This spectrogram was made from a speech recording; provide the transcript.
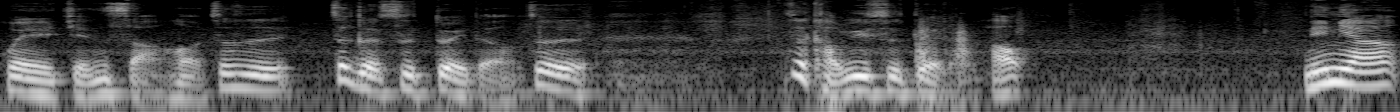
会减少哈。这是这个是对的，这这考虑是对的。好，林娘，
